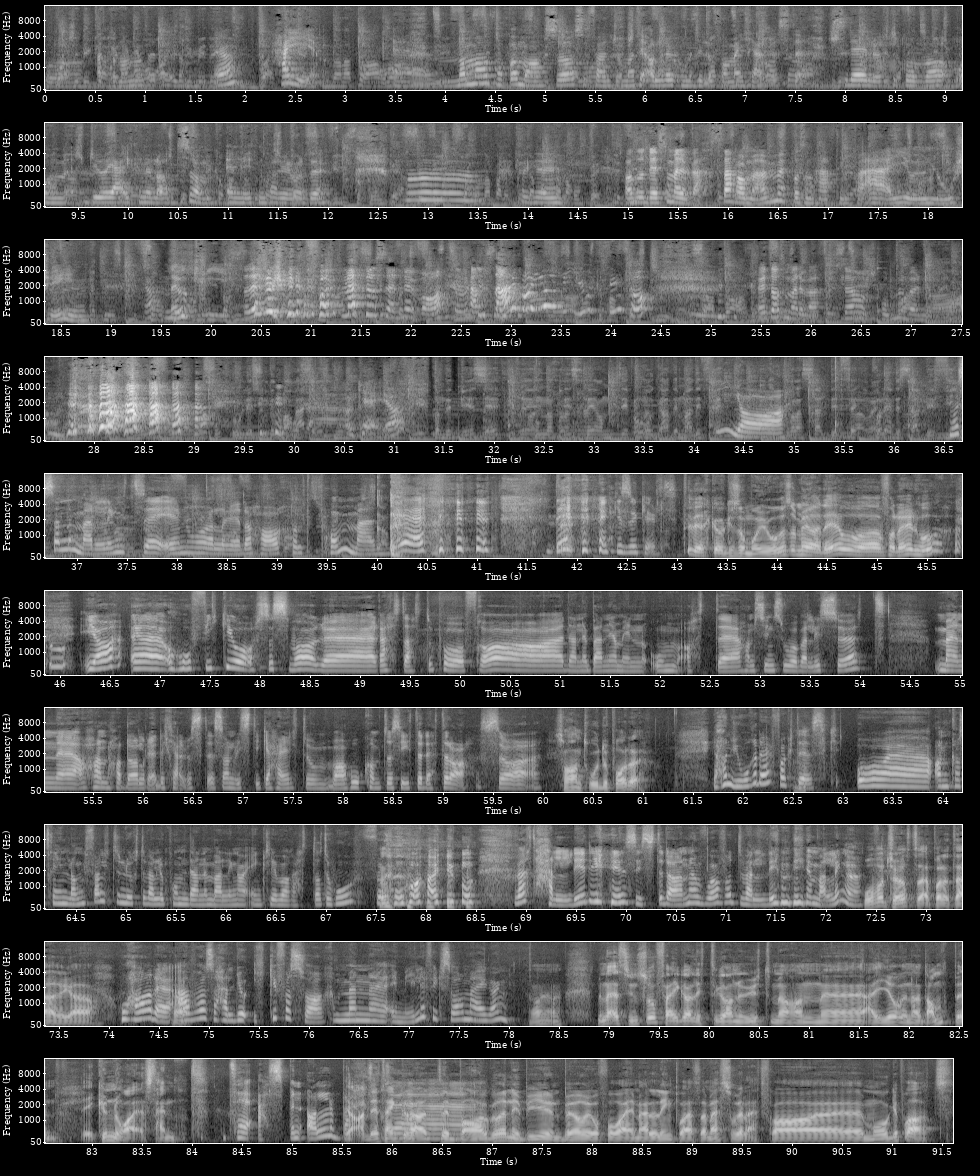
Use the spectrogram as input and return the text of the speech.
På etternavnet sitt, liksom. Ja. Hei. Uh, mamma og pappa maser så fælt om at jeg aldri kommer til å få meg kjæreste. Så det jeg lurte på, var om du og jeg kunne late som en liten periode. Ok. Altså, det som er det verste jeg har med meg på sånne her ting, for jeg er jo en no shame. Det er jo krise. Det du kunne fått meg til å sende hva som helst. Nei, bare gjør det julefri da? Vet du hva som er det verste? Han kommer Benjamin. OK, ja. Ja Må sende melding til en hun allerede har holdt på med. Det, det er ikke så kult. Det virker jo ikke som hun gjorde så mye av det. Hun var fornøyd, hun. Ja, eh, og hun fikk jo også svar eh, rett etterpå fra denne Benjamin om at eh, han syntes hun var veldig søt. Men eh, han hadde allerede kjæreste, så han visste ikke helt om hva hun kom til å si til dette. da. Så Så han trodde på det. Ja, han gjorde det, faktisk. Og eh, Ann-Katrin Langfeldt lurte veldig på om denne meldinga egentlig var retta til henne. For hun har jo vært heldig de siste dagene. Hun har fått veldig mye meldinger. Hun har fått kjørt seg på dette her. Ja, Hun har det. Ja. Jeg var så heldig å ikke få svar, men eh, Emilie fikk svar med en gang. ja, ja. Men jeg syns hun feiga litt grann ut med han eh, eieren av Dampen. Det kunne hun ha sendt. Til Espen Albert. Ja, det tenker jeg at eh, Bakeren i byen bør jo få ei melding på SMS-rulett fra eh, Mågeprat.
